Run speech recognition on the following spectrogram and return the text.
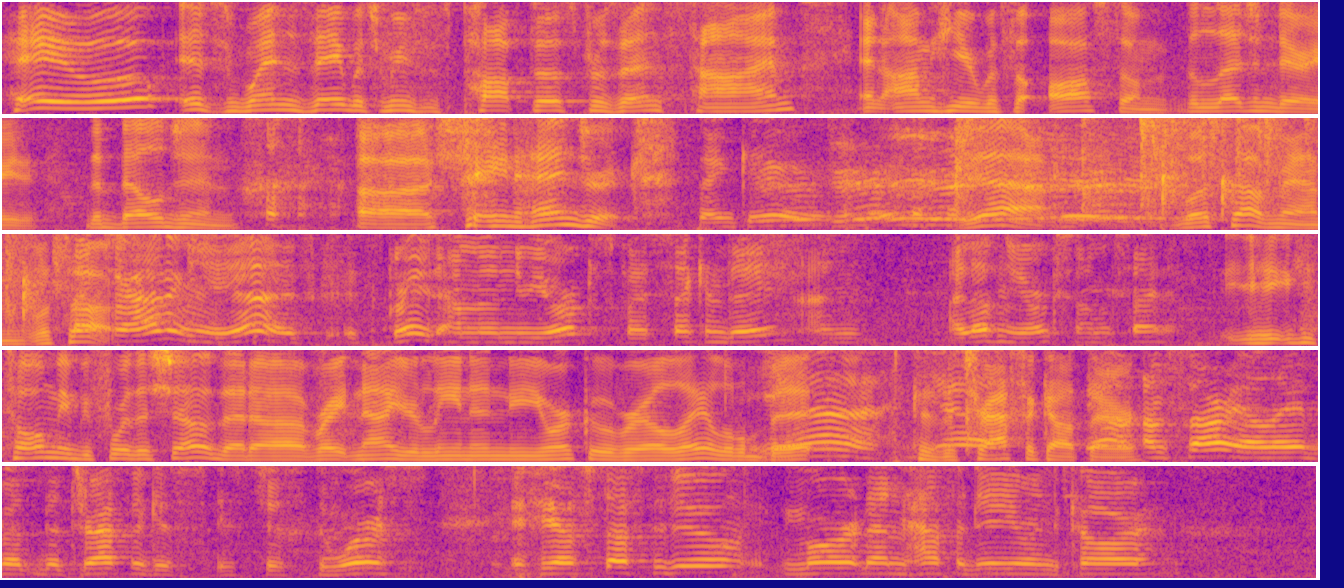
Hey, it's Wednesday, which means it's Popdust Presents time, and I'm here with the awesome, the legendary, the Belgian, uh, Shane Hendricks. Thank you. Yeah. What's up, man? What's Thanks up? Thanks for having me. Yeah, it's, it's great. I'm in New York. It's my second day, and I love New York, so I'm excited. He, he told me before the show that uh, right now you're leaning New York over LA a little bit Yeah. because yeah. the traffic out Yeah, there. I'm sorry, LA, but the traffic is, is just the worst. If you have stuff to do, more than half a day you're in the car,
